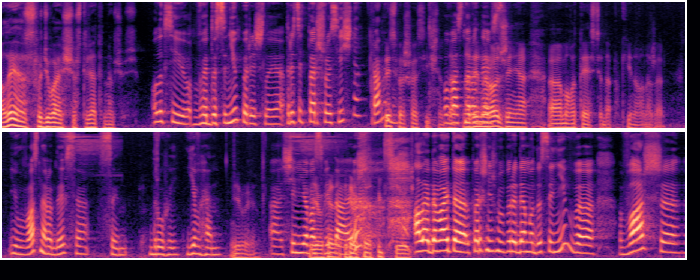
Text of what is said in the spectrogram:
Але я сподіваюся, що стріляти навчусь. Олексію, ви до синів перейшли 31 січня, правильно? 31 січня, У да, вас на день народився- народження е, мого тестя, да, покійного, на жаль. І у вас народився син, другий Євген. Євген. А, з чим я вас Євген, вітаю. Євген Олексійович. Але давайте, перш ніж ми перейдемо до синів, е, ваш е,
